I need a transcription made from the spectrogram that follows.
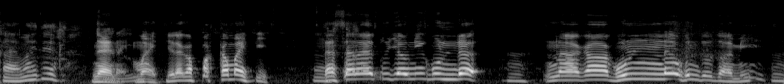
काय माहिती नाही नाही माहितीला का पक्का माहिती हं. तसा नाही तुझ्यावनी गुंड हं. नागा गुंड म्हणतो आम्ही हं.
